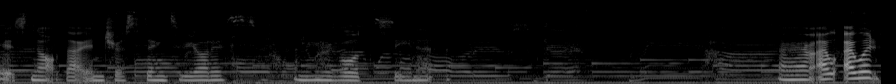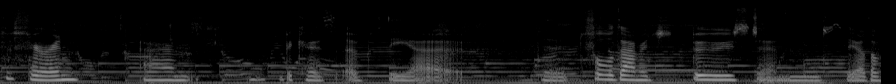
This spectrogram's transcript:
It's, not that interesting to be honest. I mean, we've all seen it. Um, I, I went for Firren um, because of the uh, the full damage boost and the other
